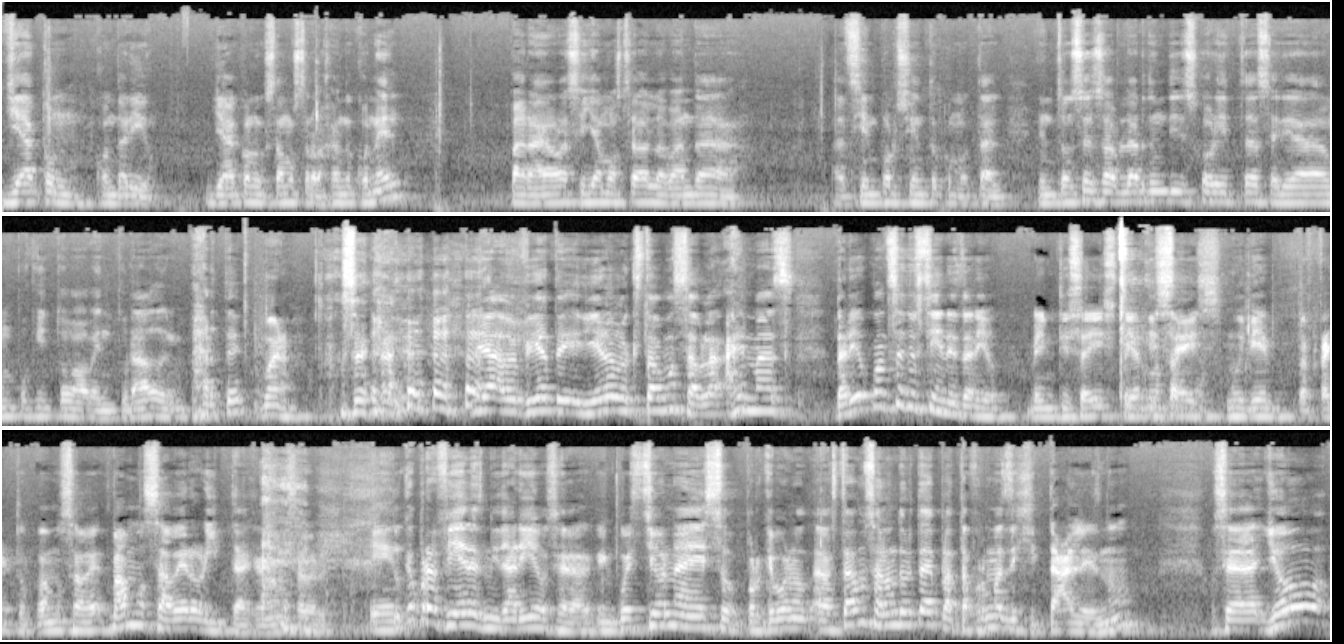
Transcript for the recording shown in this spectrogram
ya con, con Darío, ya con lo que estamos trabajando con él, para ahora sí ya mostrar a la banda al 100% como tal. Entonces hablar de un disco ahorita sería un poquito aventurado de mi parte. Bueno, o sea, mira, fíjate, y era lo que estábamos hablando. Además, Darío, ¿cuántos años tienes, Darío? 26 tiernos 26, muy bien, perfecto. Vamos a ver, vamos a ver ahorita, que vamos a ver. En- ¿Tú qué prefieres, mi Darío? O sea, en cuestión a eso, porque bueno, estábamos hablando ahorita de plataformas digitales, ¿no? O sea, yo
